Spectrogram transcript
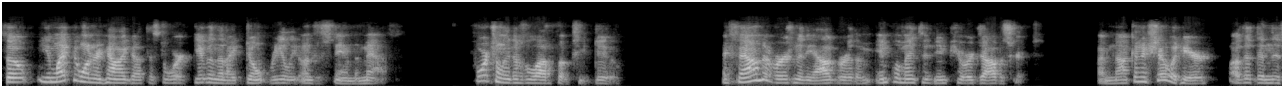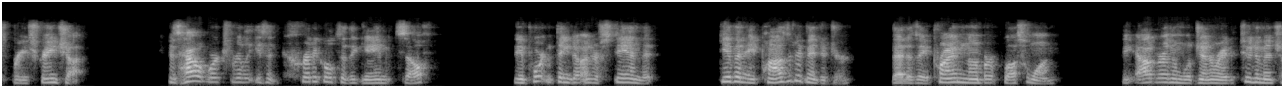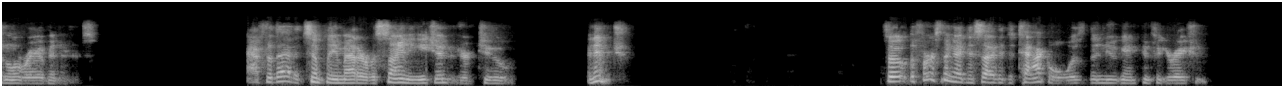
So you might be wondering how I got this to work, given that I don't really understand the math. Fortunately, there's a lot of folks who do. I found a version of the algorithm implemented in pure JavaScript. I'm not going to show it here other than this brief screenshot because how it works really isn't critical to the game itself. The important thing to understand that given a positive integer that is a prime number plus one, the algorithm will generate a two-dimensional array of integers. After that, it's simply a matter of assigning each integer to an image. So the first thing I decided to tackle was the new game configuration.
